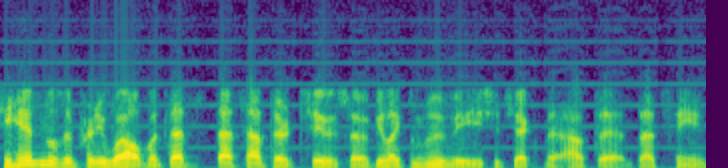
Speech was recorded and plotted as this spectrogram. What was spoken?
she handles it pretty well. But that's that's out there too. So if you like the movie, you should check the, out the, that scene.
